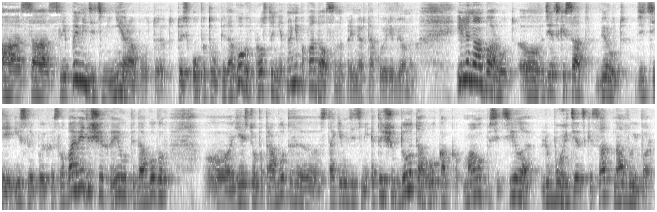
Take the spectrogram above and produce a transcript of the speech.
а со слепыми детьми не работают. То есть опыта у педагогов просто нет. Ну, не попадался, например, такой ребенок. Или наоборот, э, в детский сад берут детей и слепых, и слабовидящих, и у педагогов Э, есть опыт работы э, с такими детьми. Это еще до того, как мама посетила любой детский сад на выбор.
